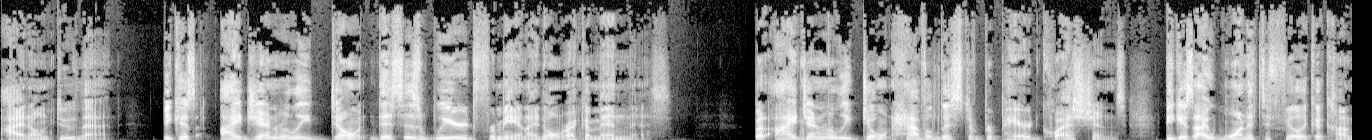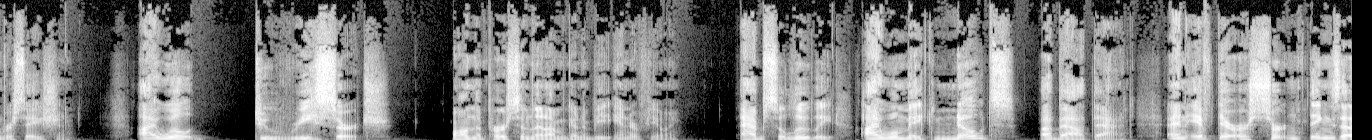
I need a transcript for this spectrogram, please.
I don't do that because I generally don't. This is weird for me and I don't recommend this. But I generally don't have a list of prepared questions because I want it to feel like a conversation. I will do research on the person that I'm going to be interviewing. Absolutely. I will make notes about that. And if there are certain things that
